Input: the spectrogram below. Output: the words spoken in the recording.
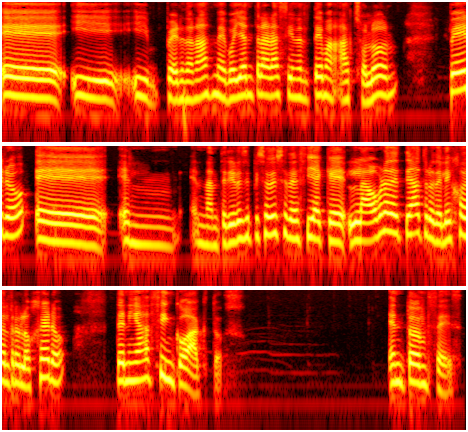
eh, y, perdonadme, voy a entrar así en el tema a cholón, pero eh, en, anteriores episodios se decía que la obra de teatro del hijo del relojero tenía cinco actos. Entonces,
